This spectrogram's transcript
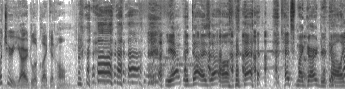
What's your yard look like at home? yeah, it does. oh That's my gardener calling.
